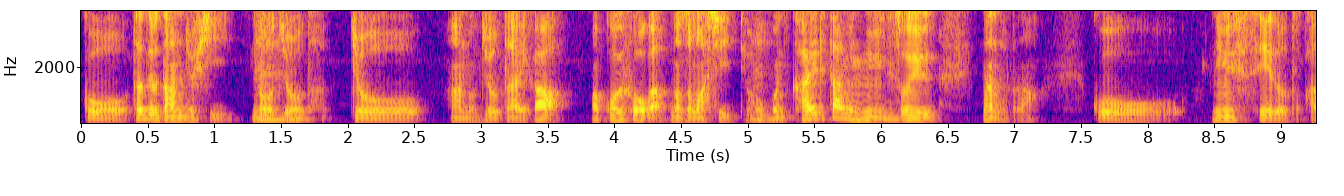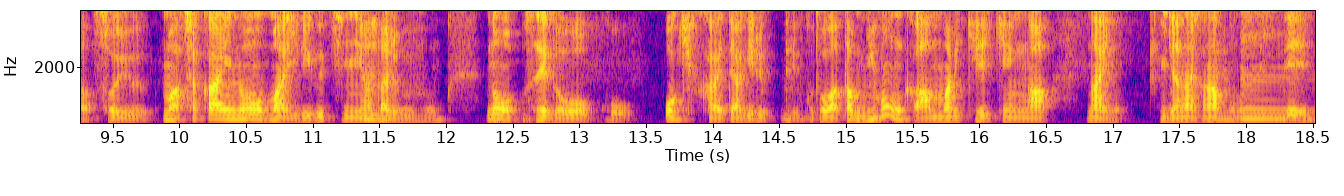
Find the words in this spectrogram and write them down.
こう、例えば男女比の状,、状あの状態が、まあ、こういう方が望ましいっていう方向に変えるために、うん。そういう、なんだろうな、こう、入試制度とか、そういう、まあ社会の、まあ、入り口にあたる部分の制度を、こう、大きく変えてあげるっていうことは、多分日本があんまり経験がないんじゃないかなと思っていて、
